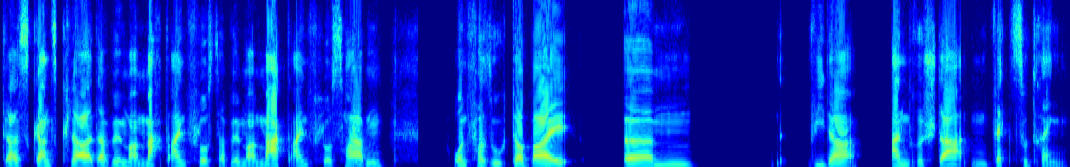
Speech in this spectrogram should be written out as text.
da ist ganz klar, da will man Machteinfluss, da will man Markteinfluss haben und versucht dabei ähm, wieder andere Staaten wegzudrängen.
